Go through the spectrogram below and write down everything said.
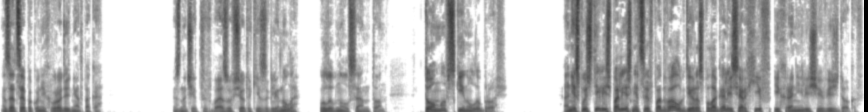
Зацепок у них вроде нет пока». «Значит, в базу все-таки заглянула?» — улыбнулся Антон. Тома вскинула бровь. Они спустились по лестнице в подвал, где располагались архив и хранилище вещдоков.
